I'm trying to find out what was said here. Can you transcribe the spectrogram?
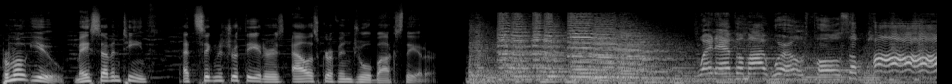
Promote U, May 17th at Signature Theater's Alice Griffin Jewel Box Theater. Whenever my world falls apart,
